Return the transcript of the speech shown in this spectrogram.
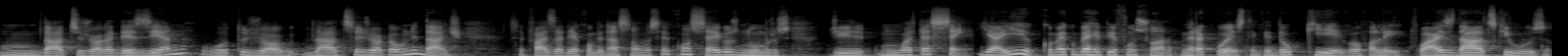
um dado você joga dezena, o outro joga, dado você joga unidade. Você faz ali a combinação, você consegue os números de 1 até 100. E aí, como é que o BRP funciona? Primeira coisa, você tem que entender o que, igual eu falei, quais dados que usam.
